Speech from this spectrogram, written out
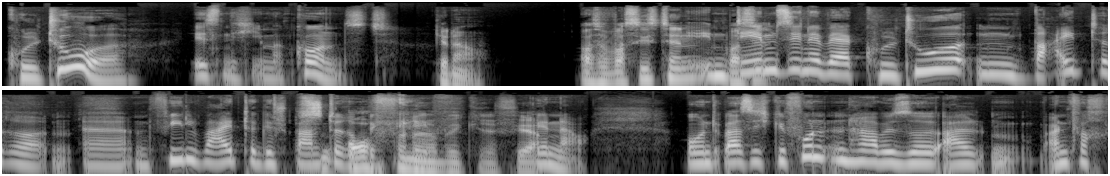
Kultur ist nicht immer Kunst. genau. Also was ist denn In dem ist, Sinne wäre Kultur ein weiterer, äh, ein viel weiter ist ein gespannterer offener Begriff. Begriff, ja. Genau. Und was ich gefunden habe, so einfach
